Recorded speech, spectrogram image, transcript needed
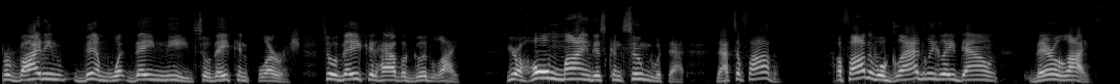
providing them what they need so they can flourish, so they could have a good life. Your whole mind is consumed with that. That's a father. A father will gladly lay down their life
